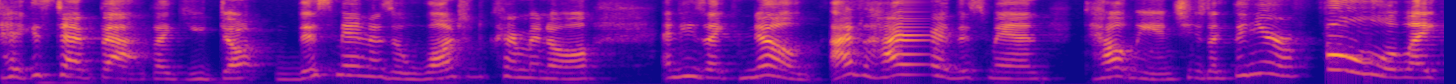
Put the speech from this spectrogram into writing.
take a step back. Like, you don't, this man is a wanted criminal. And he's like, no, I've hired this man to help me. And she's like, then you're a fool. Like,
